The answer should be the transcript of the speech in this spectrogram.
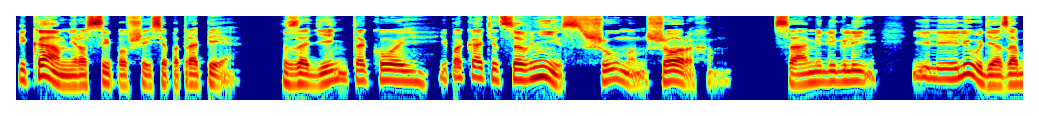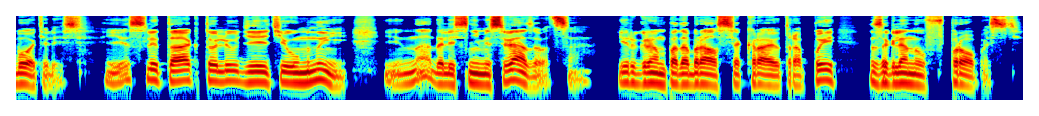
и камни, рассыпавшиеся по тропе. За день такой и покатится вниз шумом, шорохом. Сами легли или люди озаботились? Если так, то люди эти умны, и надо ли с ними связываться? Ирграм подобрался к краю тропы, заглянув в пропасть.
